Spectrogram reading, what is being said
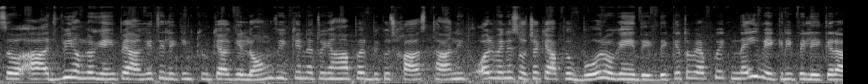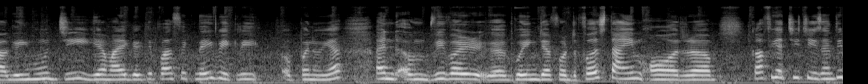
so, आज भी हम लोग यहीं पे आ गए थे लेकिन क्योंकि आगे लॉन्ग वीकेंड है तो यहाँ पर भी कुछ ख़ास था नहीं। और मैंने सोचा कि आप लोग बोर हो गए हैं देख देख के तो मैं आपको एक नई बेकरी पे लेकर आ गई हूँ। जी ये हमारे घर के पास एक नई बेकरी ओपन हुई है। And we were going there for the first time और uh, काफ़ी अच्छी चीज़ें थी।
